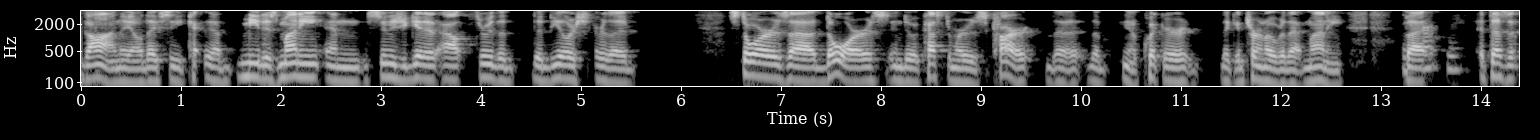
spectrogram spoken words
gone you know they see uh, meat is money and as soon as you get it out through the the dealer or the store's uh, doors into a customer's cart the the you know quicker they can turn over that money but exactly. it doesn't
